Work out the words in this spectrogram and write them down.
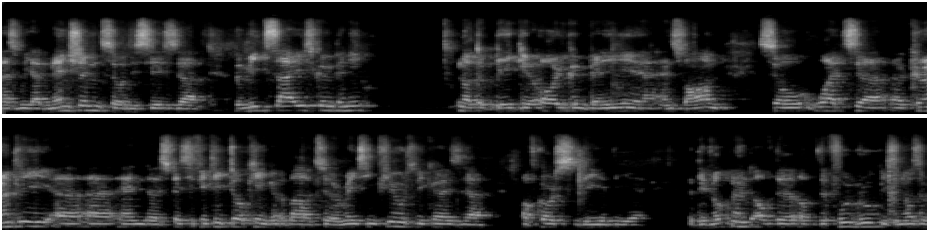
as we have mentioned. So this is uh, a mid-sized company, not a big oil company uh, and so on. So what uh, currently and specifically talking about racing fuels, because of course the, the the development of the of the full group is another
